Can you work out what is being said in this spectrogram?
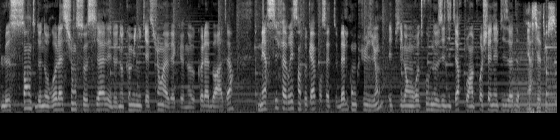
le centre de nos relations sociales et de nos communications avec nos collaborateurs. Merci Fabrice en tout cas pour cette belle conclusion et puis ben, on retrouve nos éditeurs pour un prochain épisode. Merci à tous.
